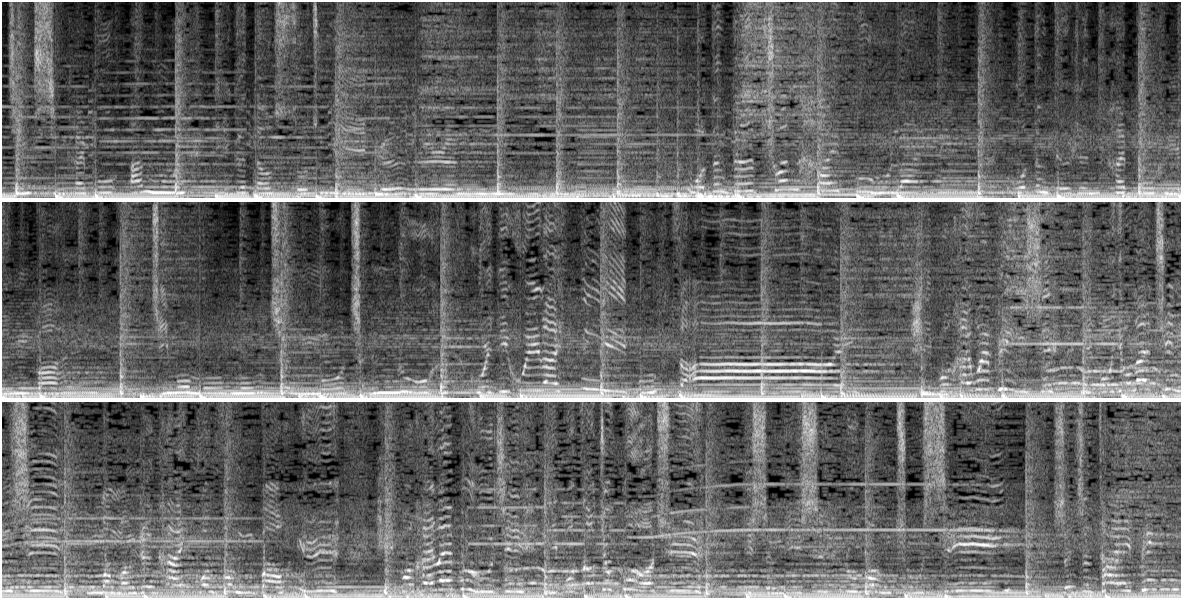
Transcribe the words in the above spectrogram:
不静，心还不安稳，一个岛锁住一个人。我等的船还不来，我等的人还不明白，寂寞默默沉默沉入海，回忆回来你已不在。一波还未平息，一波又来侵袭，茫茫人海，狂风暴雨，一波还来不及，一波醒，深深太平。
